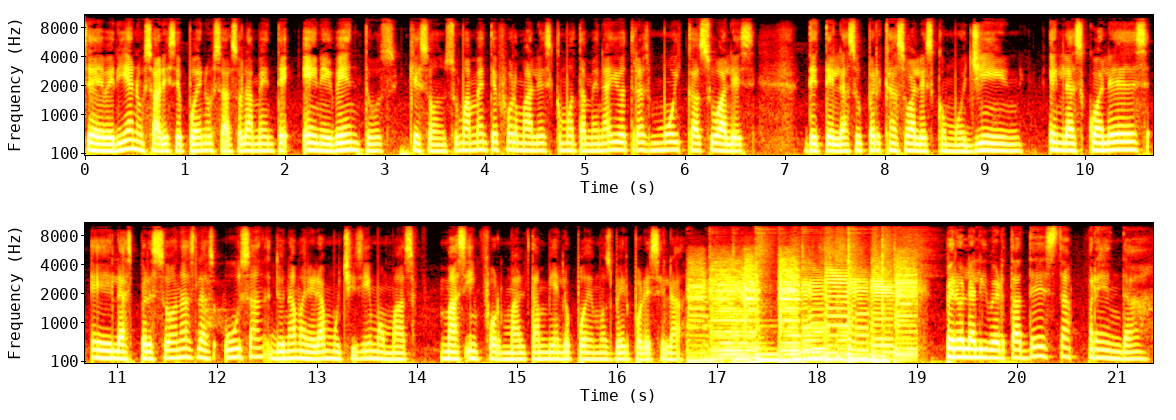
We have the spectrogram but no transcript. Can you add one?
deberían usar y se pueden usar solamente en eventos que son sumamente formales, como también hay otras muy casuales, de telas súper casuales como jean, en las cuales eh, las personas las usan de una manera muchísimo más, más informal, también lo podemos ver por ese lado. Pero la libertad de esta prenda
